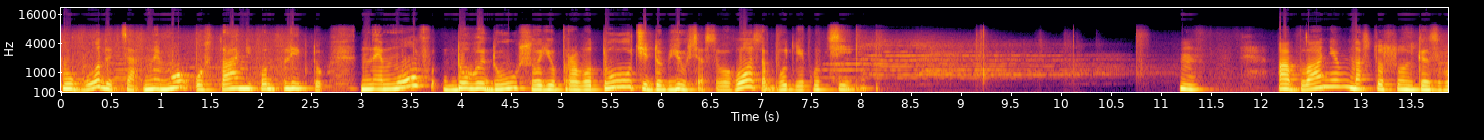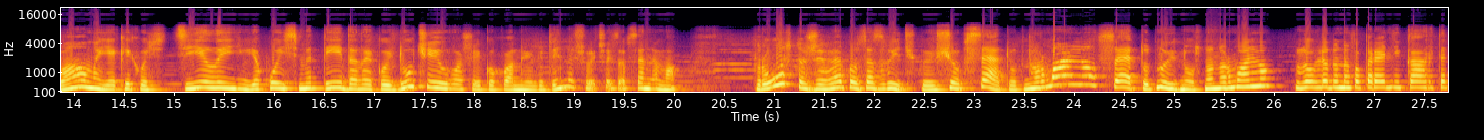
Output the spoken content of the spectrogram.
поводиться немов у стані конфлікту, немов доведу свою правоту чи доб'юся свого за будь-яку ціну. А планів на стосунки з вами, якихось цілей, якоїсь мети далеко йдучої у вашої коханої людини, швидше за все, нема. Просто живе поза звичкою, що все тут нормально, все тут ну, відносно нормально, з огляду на попередні карти,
